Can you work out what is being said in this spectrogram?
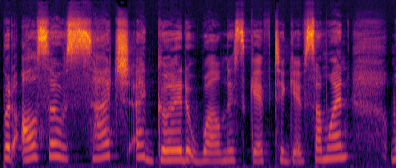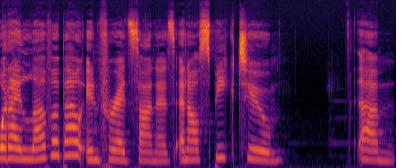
but also such a good wellness gift to give someone. What I love about infrared saunas, and I'll speak to um,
